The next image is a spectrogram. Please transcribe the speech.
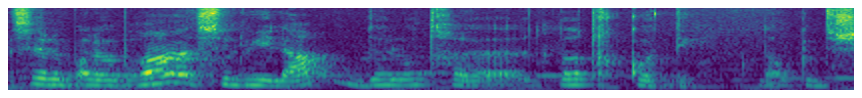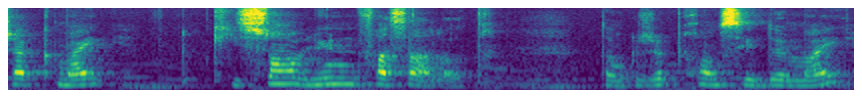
c'est le, bras, celui-là, de l'autre côté. Donc de chaque maille qui sont l'une face à l'autre. Donc je prends ces deux mailles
